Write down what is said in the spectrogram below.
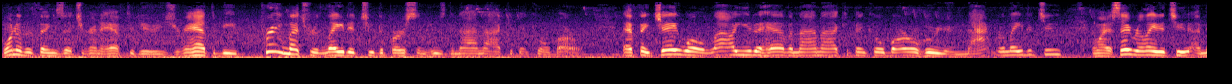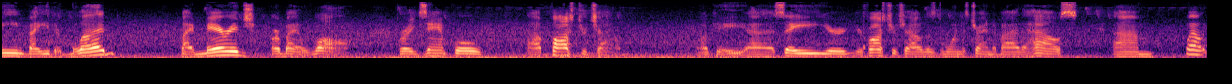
one of the things that you're going to have to do is you're going to have to be pretty much related to the person who's the non-occupant co-borrower. FHA will allow you to have a non-occupant co-borrower who you're not related to, and when I say related to, I mean by either blood, by marriage, or by law. For example, a foster child. Okay, uh, say your your foster child is the one that's trying to buy the house. Um, well,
